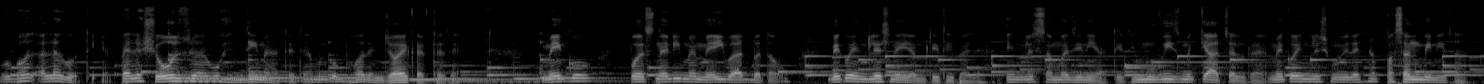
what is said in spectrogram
वो बहुत अलग होती है। पहले शोज़ जो है, वो हिंदी में आते थे, हम उनको बहुत इन्जॉय करते थे। मेरे को पर्सनली मैं मेरी बात बताऊँ, मेरे को इंग्लिश नहीं जमती थी पहले। इंग्लिश समझ ही नहीं आती थी मूवीज़ में क्या चल रहा है। मेरे को इंग्लिश मूवी देखना पसंद भी नहीं था।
